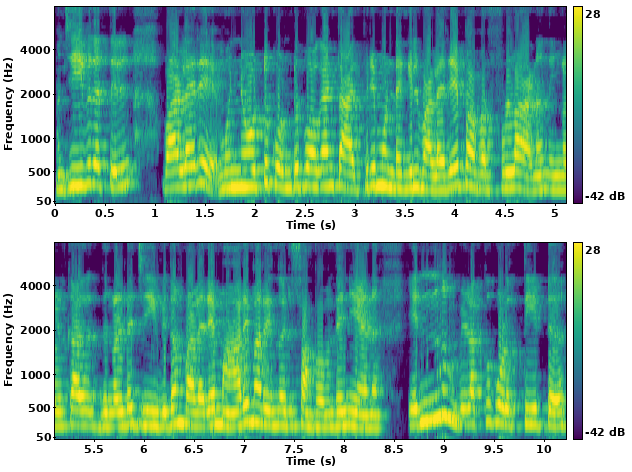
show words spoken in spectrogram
ജീവിതത്തിൽ വളരെ മുന്നോട്ട് കൊണ്ടുപോകാൻ താല്പര്യമുണ്ടെങ്കിൽ വളരെ പവർഫുള്ളാണ് നിങ്ങൾക്ക് നിങ്ങളുടെ ജീവിതം വളരെ മാറി മറിയുന്ന ഒരു സംഭവം തന്നെയാണ്. എന്നും വിളക്ക് കൊളുത്തിയിട്ട്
